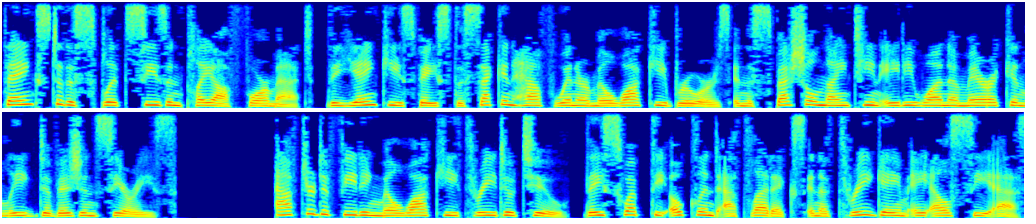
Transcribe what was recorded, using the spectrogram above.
Thanks to the split-season playoff format, the Yankees faced the second-half winner Milwaukee Brewers in the special 1981 American League Division Series. After defeating Milwaukee 3-2, they swept the Oakland Athletics in a three-game ALCS.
